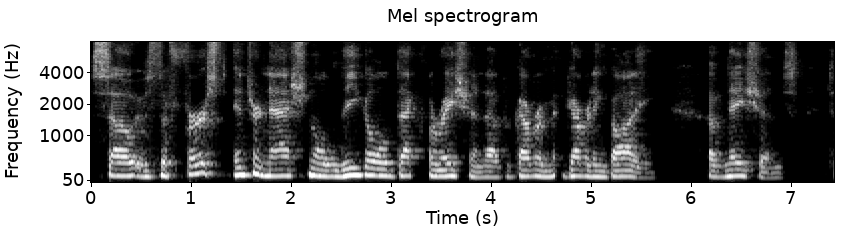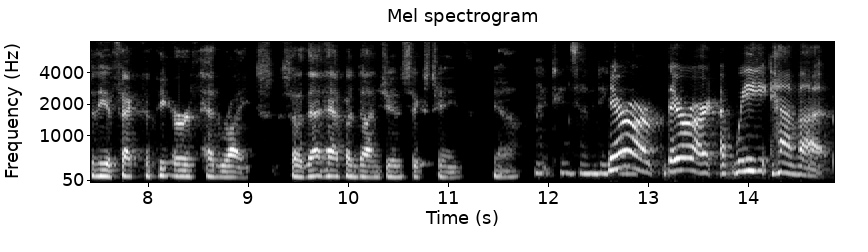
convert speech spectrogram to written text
So it was the first international legal declaration of a government governing body of nations to the effect that the Earth had rights. So that happened on June 16th. Yeah. 1972. There are there are we have a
